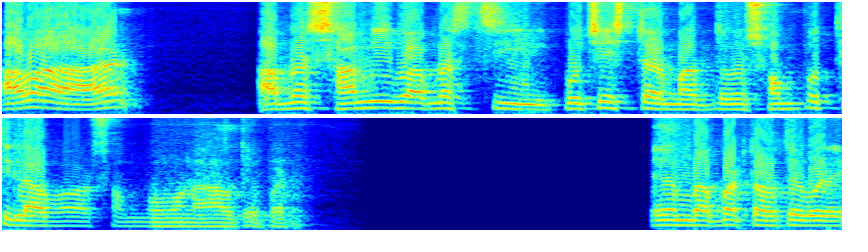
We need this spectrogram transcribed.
আবার আপনার স্বামী বা আপনার স্ত্রী প্রচেষ্টার মাধ্যমে সম্পত্তি লাভ হওয়ার সম্ভাবনা হতে পারে। এরকম ব্যাপারটা হতে পারে।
